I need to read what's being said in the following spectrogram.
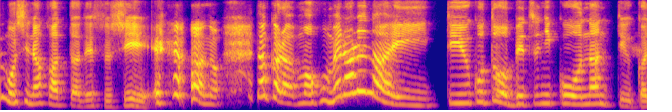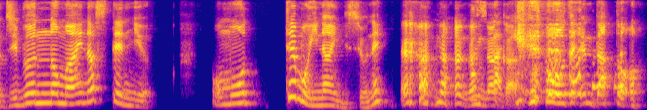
れもしなかったですし、あの、だから、まあ、褒められないっていうことを別にこう、なんていうか、自分のマイナス点に思ってもいないんですよね。なんか当然だと。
